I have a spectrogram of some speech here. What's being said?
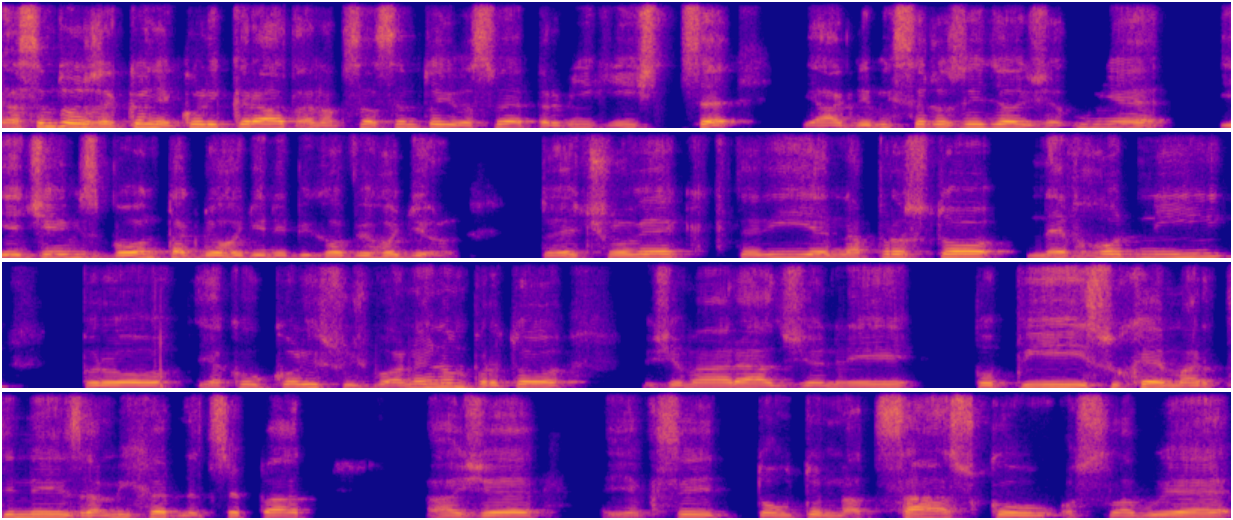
Já jsem to řekl několikrát a napsal jsem to i ve své první knížce. Já, kdybych se dozvěděl, že u mě je James Bond, tak do hodiny bych ho vyhodil. To je člověk, který je naprosto nevhodný pro jakoukoliv službu. A nejenom proto, že má rád ženy, popí suché martiny, zamíchat, netřepat a že jaksi touto nadsázkou oslavuje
